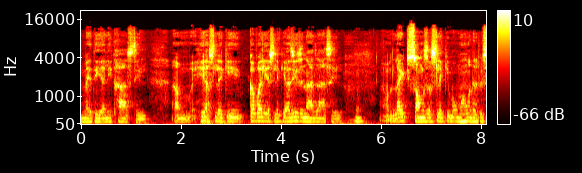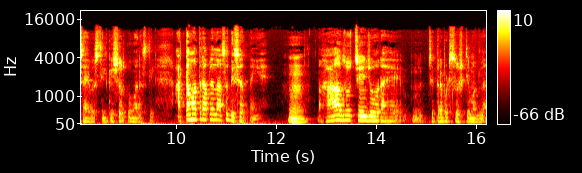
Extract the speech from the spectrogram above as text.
मेहदी अली खा असतील हे असले की कव्वाली असले की अजीज नाजा असेल लाइट सॉंग्स असले की मग मोहम्मद रफी साहेब असतील किशोर कुमार असतील. आता मात्र आपल्याला असं दिसत नाही आहे. हा जो चेंज ओव्हर आहे चित्रपटसृष्टीमधला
